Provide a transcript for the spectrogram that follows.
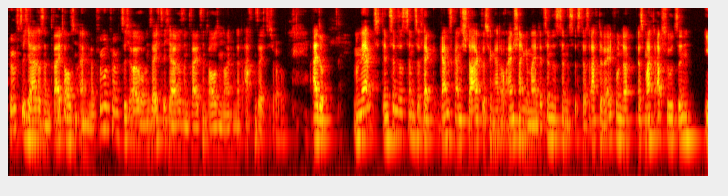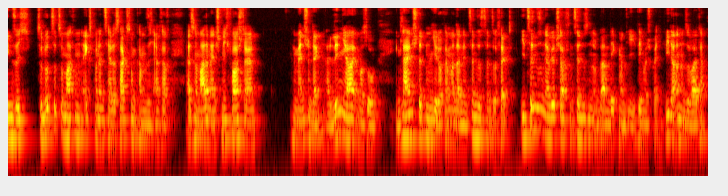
50 Jahre sind 3.155 Euro und 60 Jahre sind 13.968 Euro. Also, man merkt den Zinseszinseffekt ganz, ganz stark. Deswegen hat auch Einstein gemeint, der Zinseszins ist das achte Weltwunder. Es macht absolut Sinn, ihn sich zunutze zu machen. Exponentielles Wachstum kann man sich einfach als normaler Mensch nicht vorstellen. Die Menschen denken halt linear, immer so in kleinen Schritten, jedoch wenn man dann den Zinseszinseffekt, die Zinsen erwirtschaften, Zinsen und dann legt man die dementsprechend wieder an und so weiter.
